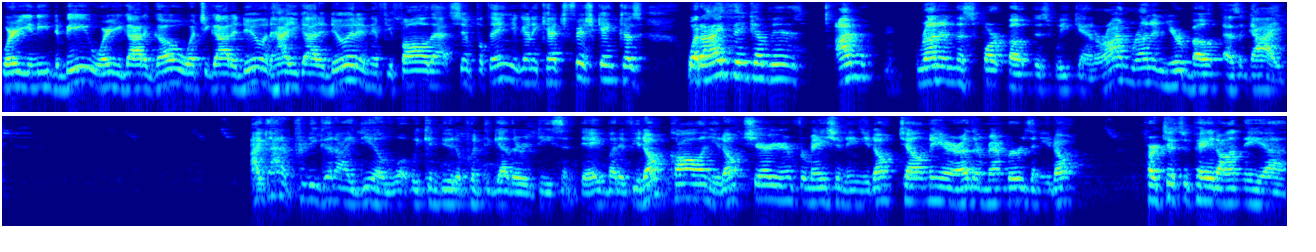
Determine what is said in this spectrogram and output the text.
where you need to be, where you got to go, what you got to do, and how you got to do it. And if you follow that simple thing, you're going to catch fish, gang. Because what I think of is I'm running the sport boat this weekend, or I'm running your boat as a guide. I got a pretty good idea of what we can do to put together a decent day. But if you don't call and you don't share your information and you don't tell me or other members and you don't participate on the uh,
